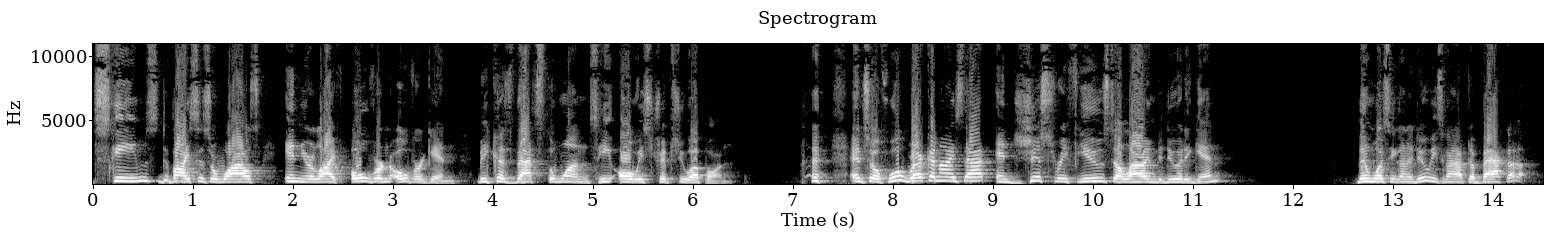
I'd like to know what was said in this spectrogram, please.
schemes, devices, or wiles in your life over and over again because that's the ones he always trips you up on. and so if we'll recognize that and just refuse to allow him to do it again, then what's he going to do? He's going to have to back up.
